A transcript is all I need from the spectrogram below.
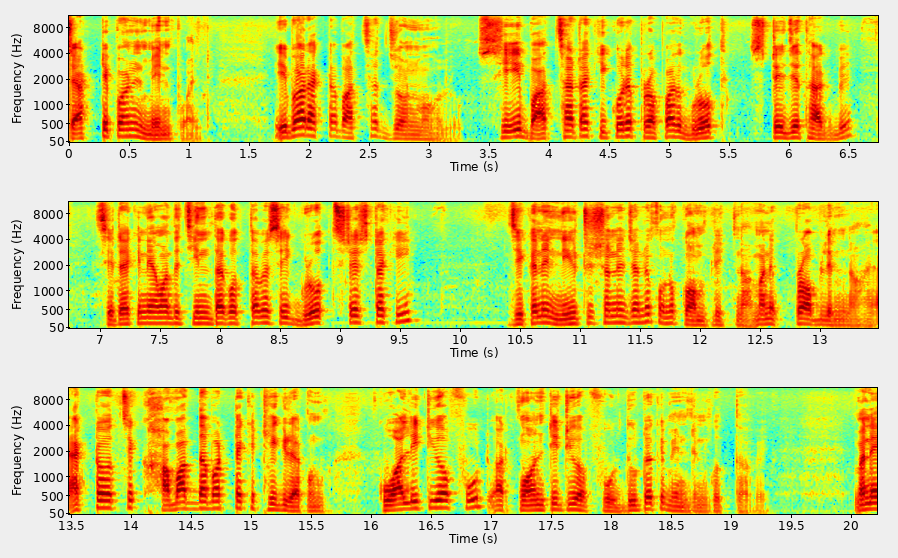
চারটে পয়েন্ট মেন পয়েন্ট এবার একটা বাচ্চার জন্ম হলো। সেই বাচ্চাটা কি করে প্রপার গ্রোথ স্টেজে থাকবে, সেটাকে নিয়ে আমাদের চিন্তা করতে হবে। সেই গ্রোথ স্টেজটা কি? যেখানে নিউট্রিশনের জন্য কোনো কমপ্লিট না মানে প্রবলেম না হয়। একটা হচ্ছে খাবার দাবারটাকে ঠিক রাখুন। কোয়ালিটি অফ ফুড আর কোয়ান্টিটি অফ ফুড দুটোকে মেনটেন করতে হবে। মানে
